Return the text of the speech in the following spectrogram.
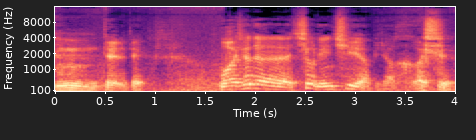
嗯，对对对，我觉得秀玲去啊比较合适。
